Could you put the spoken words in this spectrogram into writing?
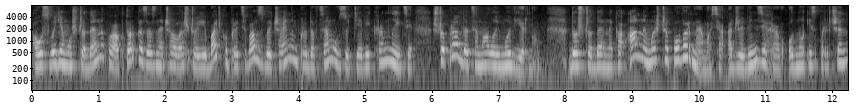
А у своєму щоденнику акторка зазначала, що її батько працював звичайним продавцем у взуттєвій крамниці. Щоправда, це мало ймовірно. До щоденника Анни ми ще повернемося, адже він зіграв одну із причин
